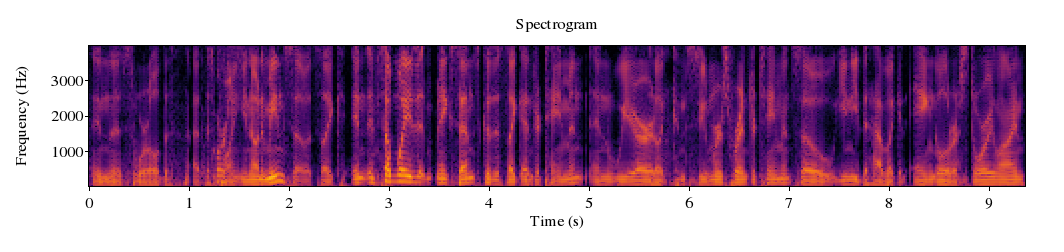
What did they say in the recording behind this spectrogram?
in this world at this point. You know what I mean? So it's like, in, in some ways, it makes sense because it's like entertainment, and we are like consumers for entertainment. So you need to have like an angle or a storyline.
